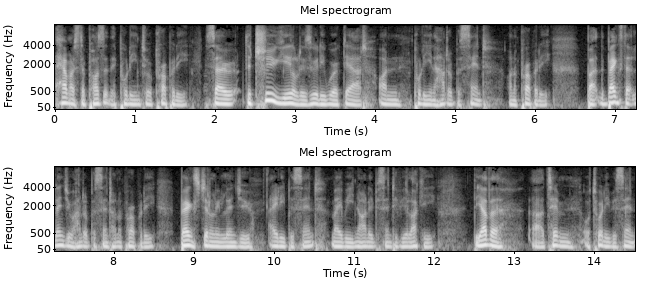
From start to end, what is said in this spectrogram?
how much deposit they're putting into a property. So the true yield is really worked out on putting in 100% on a property. But the banks don't lend you 100% on a property. Banks generally lend you 80%, maybe 90% if you're lucky. The other uh, 10 or 20%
